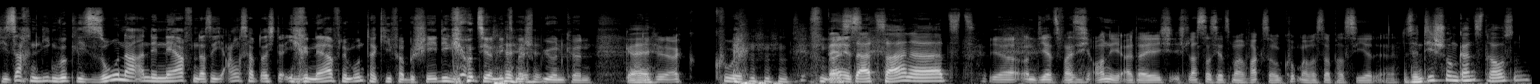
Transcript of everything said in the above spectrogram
Die Sachen liegen wirklich so nah an den Nerven, dass ich Angst habe, dass ich da ihre Nerven im Unterkiefer beschädige und sie ja nichts mehr spüren können. Geil. Ja, cool. Bester Zahnarzt. Ja, und jetzt weiß ich auch nicht, Alter. Ich, ich lass das jetzt mal wachsen und guck mal, was da passiert. Ey. Sind die schon ganz draußen?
